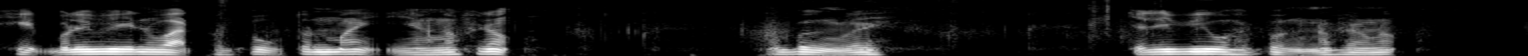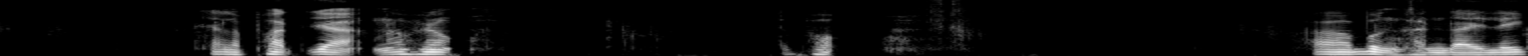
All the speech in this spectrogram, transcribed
เขตบริเวณวัดผลปลูกต้นไม้อย่างเนาะพี่น้องมาเบิ่งเลย จะรีวิวให้เบิ่งนะพี่น้องเนาะสารพัดอยางนะพี่น้องแต่พอพาเบิ่งคันไดเล็ก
